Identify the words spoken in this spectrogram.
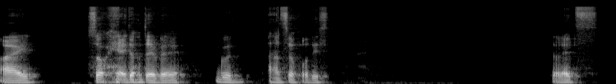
I sorry, I don't have a good answer for this. So let's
